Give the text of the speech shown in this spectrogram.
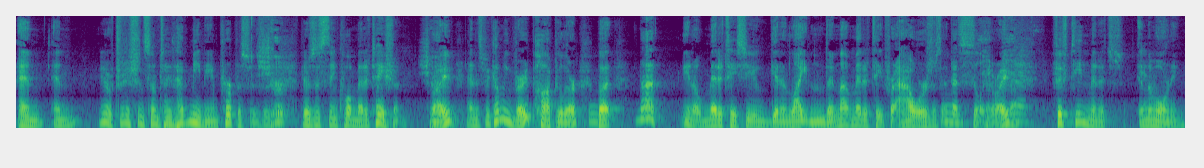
and and you know, traditions sometimes have meaning and purposes. Sure. There's this thing called meditation, right? And it's becoming very popular, mm. but not you know, meditate so you get enlightened, and not meditate for hours. Or. That's mm. silly, right? Yes. Fifteen minutes in the morning.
